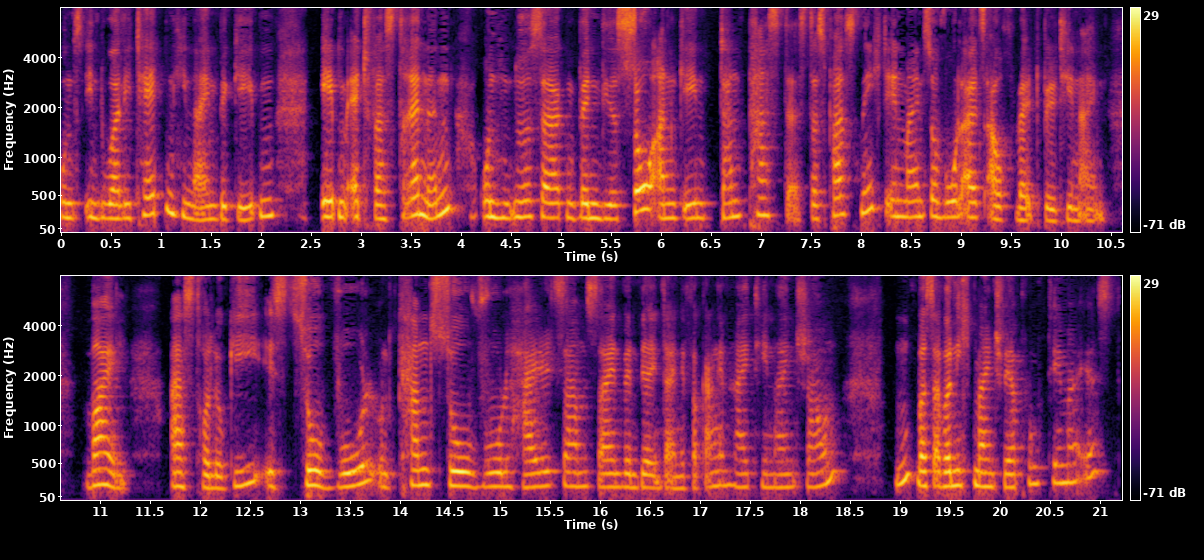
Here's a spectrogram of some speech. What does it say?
uns in Dualitäten hineinbegeben, eben etwas trennen und nur sagen, wenn wir so angehen, dann passt es. Das passt nicht in mein sowohl als auch Weltbild hinein, weil Astrologie ist sowohl und kann sowohl heilsam sein, wenn wir in deine Vergangenheit hineinschauen, was aber nicht mein Schwerpunktthema ist.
